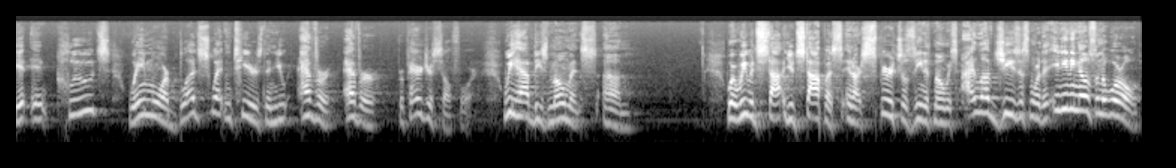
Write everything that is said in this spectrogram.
It includes way more blood, sweat, and tears than you ever, ever prepared yourself for. We have these moments. Um, where we would stop, you'd stop us in our spiritual zenith moments. I love Jesus more than anything else in the world.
